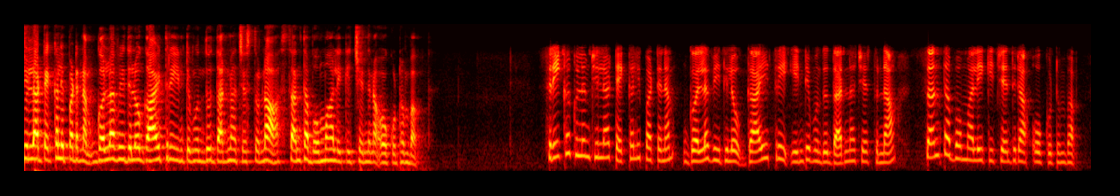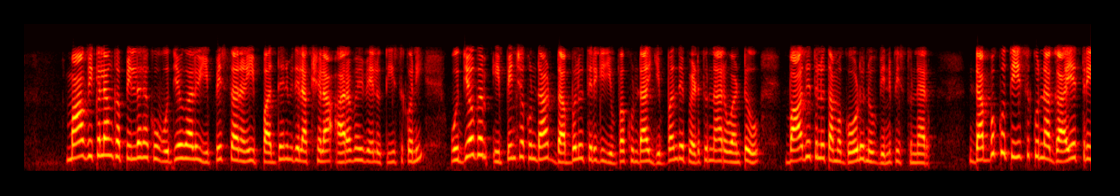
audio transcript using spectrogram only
జిల్లా టెక్కలిపట్టణం గొల్ల వీధిలో గాయత్రి ఇంటి ముందు ధర్నా చేస్తున్న సంత బొమ్మాలికి చెందిన ఓ కుటుంబం. శ్రీకాకుళం జిల్లా టెక్కలిపట్టణం గొల్లవీధిలో గొల్ల వీధిలో గాయత్రి ఇంటి ముందు ధర్నా చేస్తున్న సంత బొమ్మాలికి చెందిన ఓ కుటుంబం. మా వికలాంగ పిల్లలకు ఉద్యోగాలు ఇప్పిస్తానని పద్దెనిమిది లక్షల అరవై వేలు తీసుకొని ఉద్యోగం ఇప్పించకుండా డబ్బులు తిరిగి ఇవ్వకుండా ఇబ్బంది పెడుతున్నారు అంటూ బాధితులు తమ గోడును వినిపిస్తున్నారు. డబ్బుకు తీసుకున్న గాయత్రి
